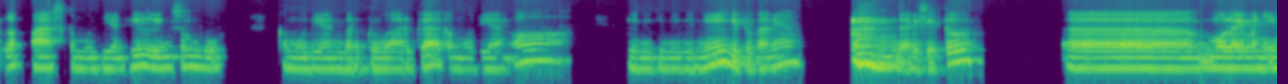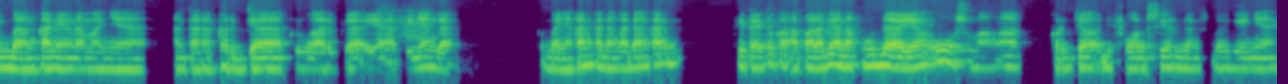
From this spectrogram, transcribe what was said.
lepas, kemudian healing, sembuh, kemudian berkeluarga, kemudian oh gini gini gini gitu kan ya dari situ eh, mulai menyeimbangkan yang namanya antara kerja, keluarga, ya artinya enggak kebanyakan kadang-kadang kan kita itu apalagi anak muda ya, oh semangat kerja diforsir dan sebagainya.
